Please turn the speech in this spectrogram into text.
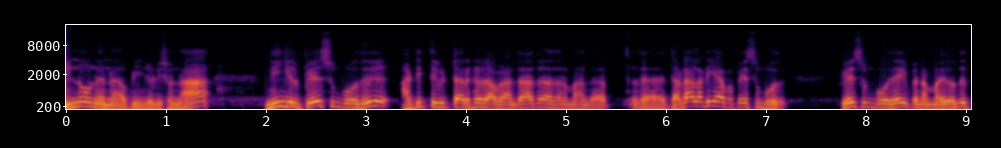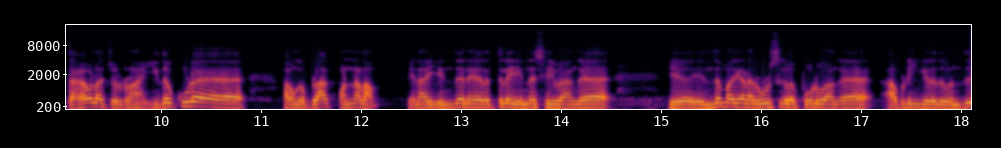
இன்னொன்று என்ன அப்படின்னு சொல்லி சொன்னால் நீங்கள் பேசும்போது அடித்து விட்டார்கள் அவள் அதாவது அந்த நம்ம அந்த தடாலடியாக அப்போ பேசும்போது. பேசும்போதே இப்போ நம்ம இது வந்து தகவலாக சொல்கிறோம் இதை கூட அவங்க பிளாக் பண்ணலாம். ஏன்னா எந்த நேரத்தில் என்ன செய்வாங்க எந்த மாதிரியான ரூல்ஸுகளை போடுவாங்க அப்படிங்கிறது வந்து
